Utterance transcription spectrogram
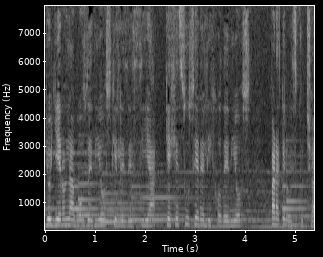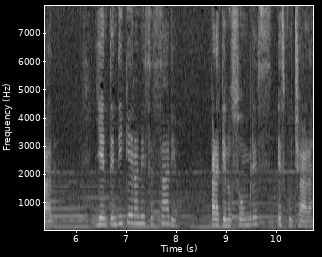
y oyeron la voz de Dios que les decía que Jesús era el Hijo de Dios para que lo escucharan, y entendí que era necesario para que los hombres escucharan.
